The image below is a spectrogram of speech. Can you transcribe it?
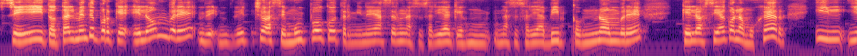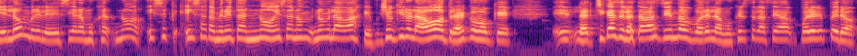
Sí, totalmente, porque el hombre, de, hecho, hace muy poco terminé de hacer una asesoría que es una asesoría VIP con un hombre que lo hacía con la mujer. Y, el hombre le decía a la mujer, no, esa camioneta no, esa no, me la baje, yo quiero la otra. Es como que eh, la chica se lo estaba haciendo por él, la mujer se lo hacía por él, pero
